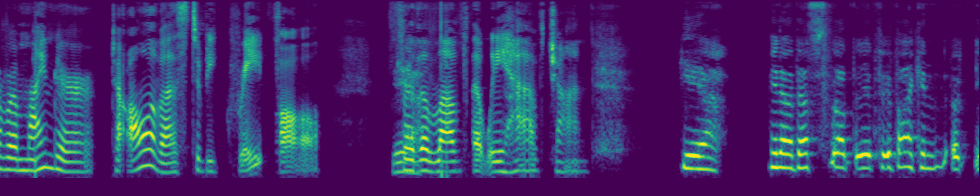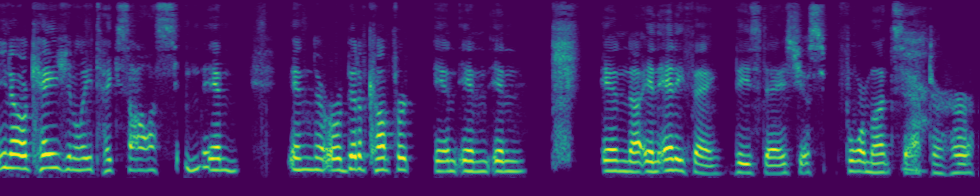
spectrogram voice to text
a reminder to all of us to be grateful for the love that we have, John. Yeah, you know that's uh, if if I can, uh, you know, occasionally take solace in in, in or a bit of comfort in in in in uh, in anything these days. Just four months Yeah. after her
